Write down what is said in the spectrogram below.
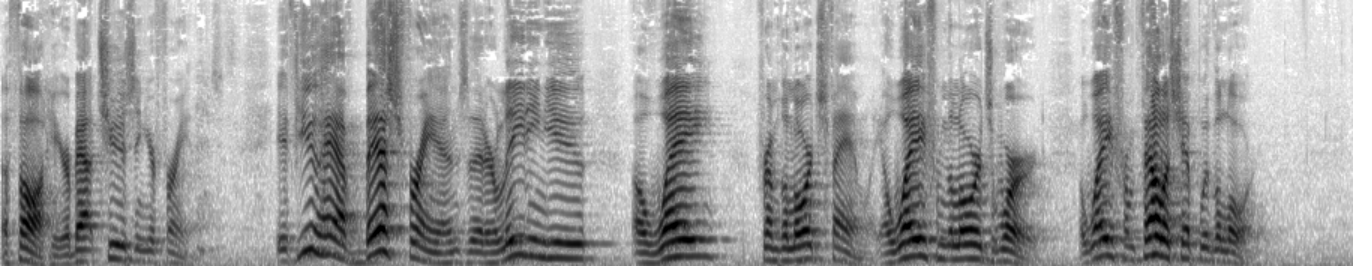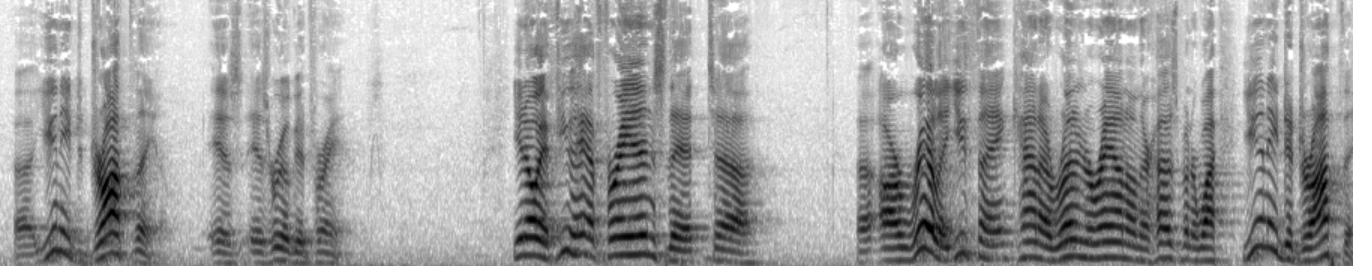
a thought here about choosing your friends. If you have best friends that are leading you away from the Lord's family, away from the Lord's Word, away from fellowship with the Lord, uh, you need to drop them as, as real good friends. You know, if you have friends that uh, uh, are really, you think, kind of running around on their husband or wife, you need to drop them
